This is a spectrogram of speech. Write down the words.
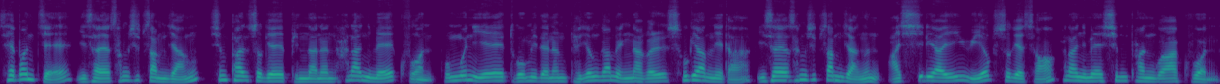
세 번째, 이사야 33장 심판 속에 빛나는 하나님의 구원. 본문 이해에 도움이 되는 배경과 맥락을 소개합니다. 이사야 33장은 아시리아의 위협 속에서 하나님의 심판과 구원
